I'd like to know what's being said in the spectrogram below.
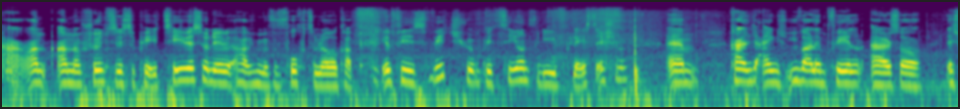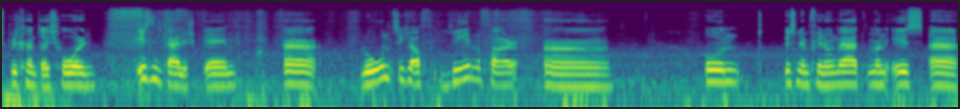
Am, am schönsten ist die PC-Version, die habe ich mir für 15 Euro gekauft. Ich habe für die Switch, für den PC und für die Playstation. Ähm, kann ich eigentlich überall empfehlen. Also, das Spiel könnt ihr euch holen. Ist ein geiles Game. Äh, lohnt sich auf jeden Fall. Äh, und ist eine Empfehlung wert. Man ist äh,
